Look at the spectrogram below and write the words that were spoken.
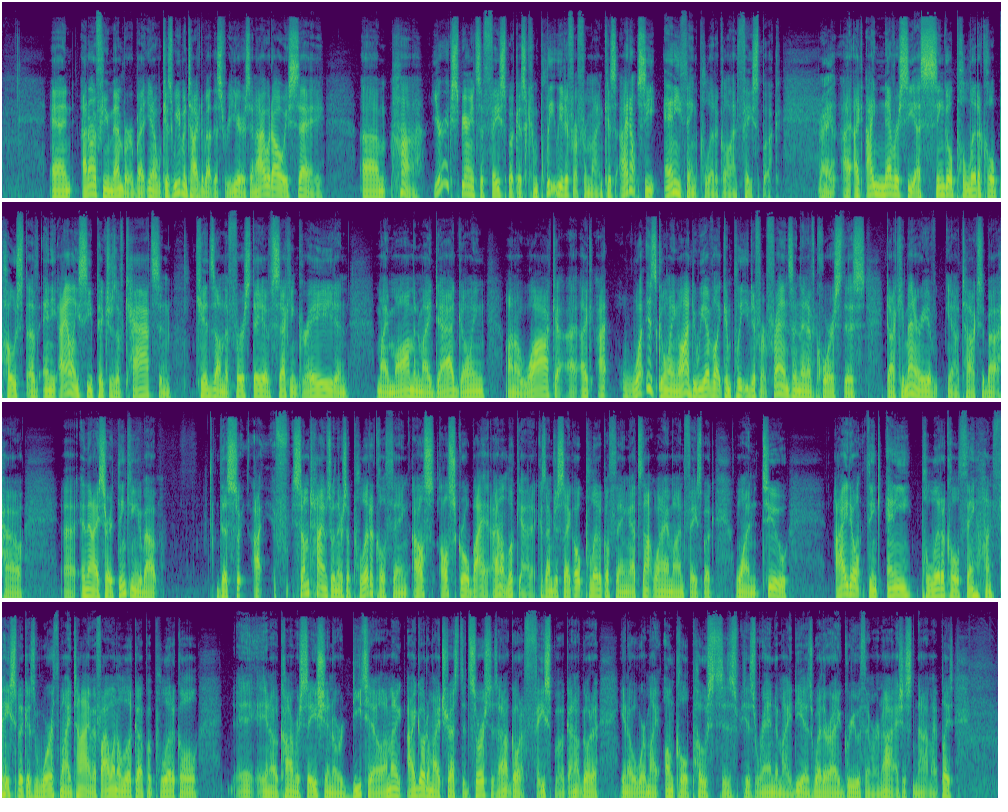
And I don't know if you remember, but you know, because we've been talking about this for years, and I would always say, um, "Huh, your experience of Facebook is completely different from mine because I don't see anything political on Facebook." Right. I, I, I never see a single political post of any. I only see pictures of cats and kids on the first day of second grade and my mom and my dad going on a walk. Like, I, what is going on? Do we have like completely different friends? And then, of course, this documentary of you know talks about how. Uh, and then I started thinking about the. I, sometimes when there's a political thing, I'll I'll scroll by it. I don't look at it because I'm just like, oh, political thing. That's not why I'm on Facebook. One, two. I don't think any political thing on Facebook is worth my time. If I want to look up a political Eh, you know conversation or detail i'm gonna i go to my trusted sources i don't go to facebook i don't go to you know where my uncle posts his his random ideas whether i agree with them or not it's just not my place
